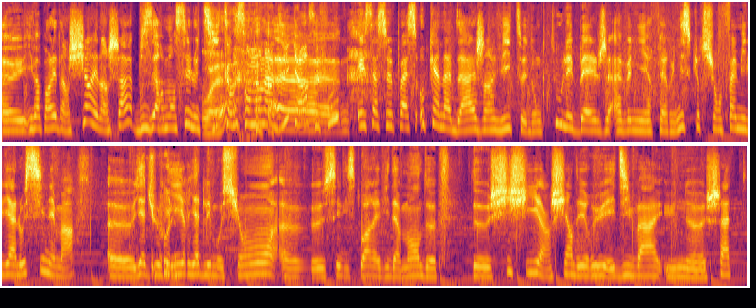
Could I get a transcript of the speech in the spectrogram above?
Euh, il va parler d'un chien et d'un chat. Bizarrement, c'est le titre. Ouais. Comme son nom l'indique, hein, c'est fou. Euh, Et ça se passe au Canada. J'invite donc tous les Belges à venir faire une excursion familiale au cinéma. Euh, Il y a du cool. rire, il y a de l'émotion. Euh, c'est l'histoire évidemment de de Chichi, un chien des rues, et Diva, une chatte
